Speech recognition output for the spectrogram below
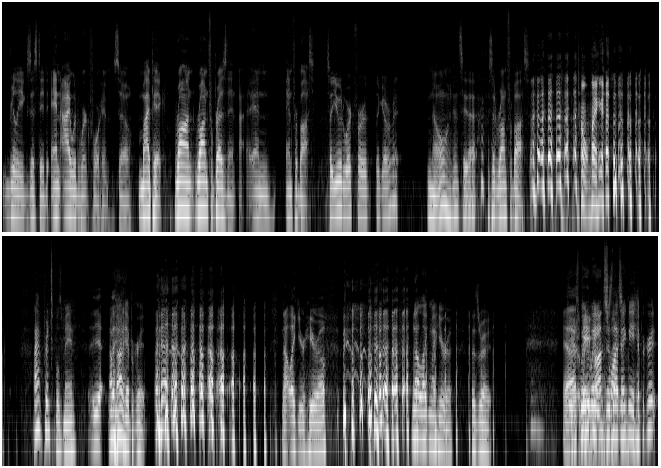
really existed, and I would work for him. So my pick, Ron, Ron for president uh, and and for boss. So you would work for the government? No, I didn't say that. I said Ron for boss. Oh my god. I have principles, man. Yeah. I'm not a hypocrite. Not like your hero. Not like my hero. That's right. Yeah, that's okay, Wait, wait. Ron does that Swanson. make me a hypocrite?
